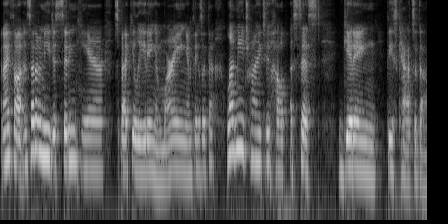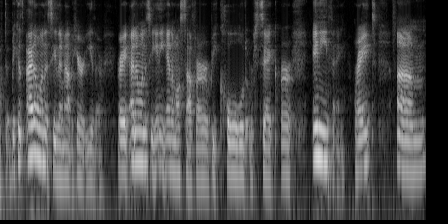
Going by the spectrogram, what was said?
And I thought, instead of me just sitting here speculating and worrying and things like that, let me try to help assist getting these cats adopted because I don't want to see them out here either, right? I don't want to see any animal suffer, be cold or sick or anything, right? Um,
